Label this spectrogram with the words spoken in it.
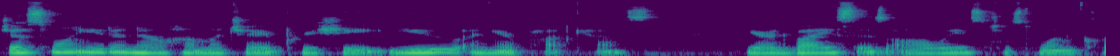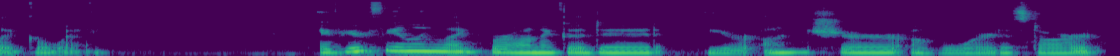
Just want you to know how much I appreciate you and your podcast. Your advice is always just one click away. If you're feeling like Veronica did, you're unsure of where to start,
